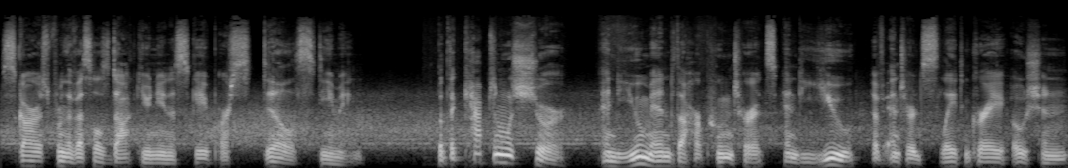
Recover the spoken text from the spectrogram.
Scars from the vessel's dock union escape are still steaming. But the captain was sure, and you manned the harpoon turrets, and you have entered slate gray ocean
